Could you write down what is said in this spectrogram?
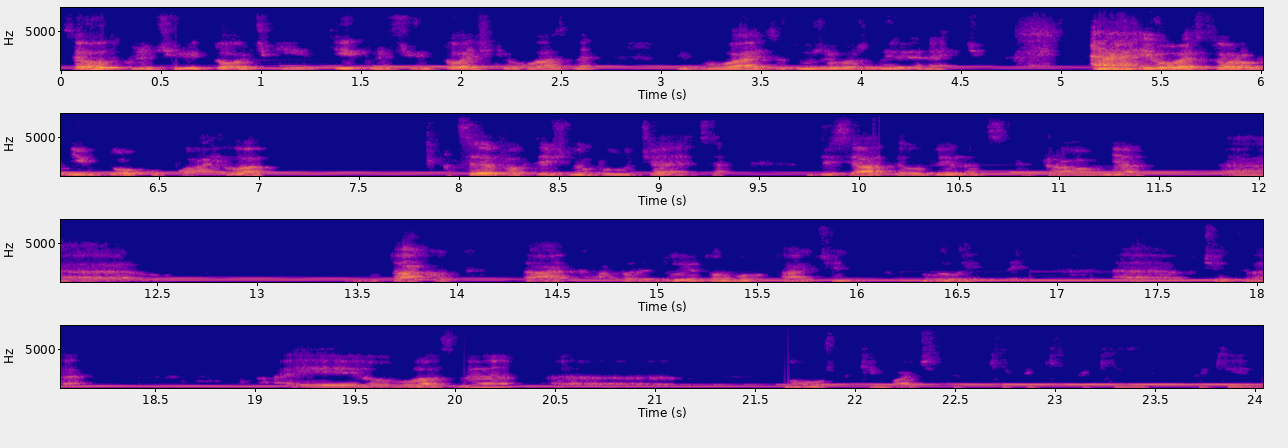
Це от ключові точки. І в ті ключові точки, власне, відбуваються дуже важливі речі. І ось 40 днів до Купайла. Це фактично виходить 10-11 травня. Е, так от, так, а передує тому Русальчин Великдень е, в четвер. І, власне, е, знову ж таки, бачите, такі, такі, такі, такі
